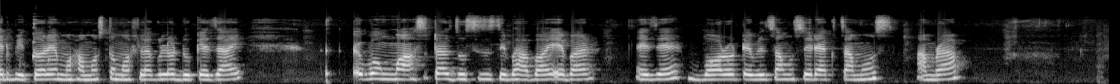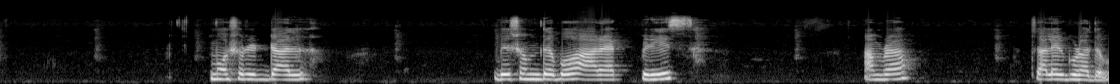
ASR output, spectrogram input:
এর ভিতরে সমস্ত মশলাগুলো ঢুকে যায় এবং মাছটা জুসি জুসি ভাব হয়। এবার এই যে বড় টেবিল চামচের এক চামচ আমরা মসুরির ডাল বেসম দেব আর এক পিস আমরা চালের গুঁড়া দেব।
